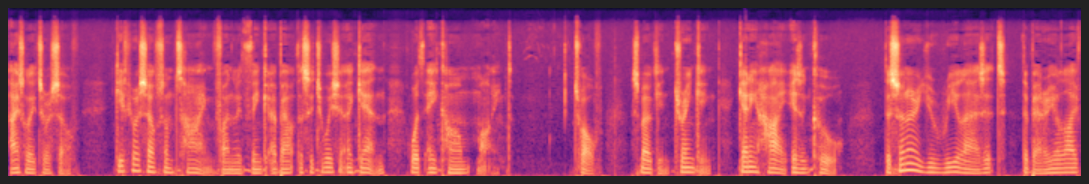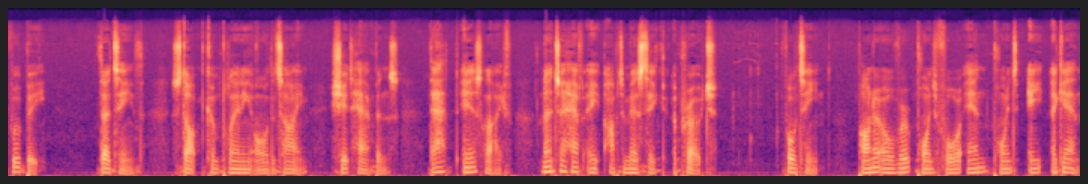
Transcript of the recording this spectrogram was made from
isolate yourself. Give yourself some time, finally think about the situation again with a calm mind. 12. Smoking, drinking, getting high isn't cool. The sooner you realize it, the better your life will be. 13th, Stop complaining all the time. Shit happens. That is life. Learn to have a optimistic approach. 14. Ponder over point 4 and point 8 again.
